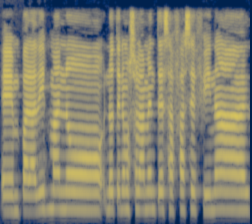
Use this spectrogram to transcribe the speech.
En Paradigma no, no, tenemos solamente esa fase final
